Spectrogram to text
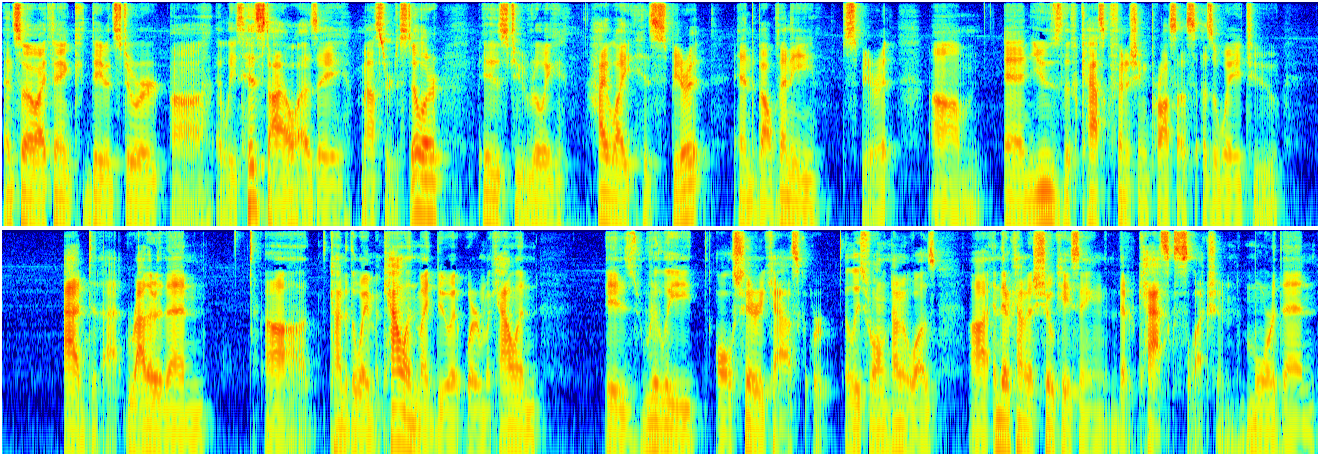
and so I think David Stewart, uh, at least his style as a master distiller, is to really highlight his spirit and the Balvenie spirit um, and use the cask finishing process as a way to add to that rather than uh, kind of the way Macallan might do it, where Macallan is really all sherry cask, or at least for a long time it was uh, and they're kind of showcasing their cask selection more than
